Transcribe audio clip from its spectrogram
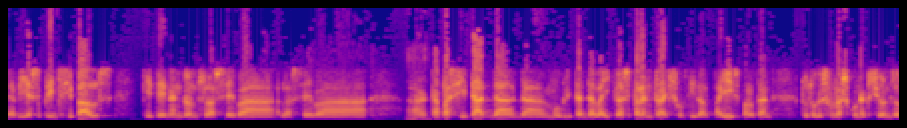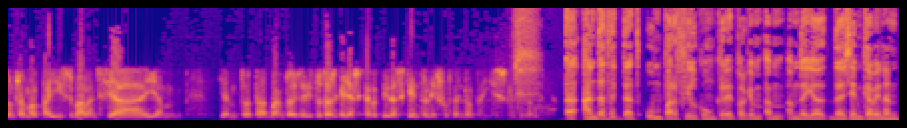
de vies principals, que tenen doncs, la seva, la seva eh, capacitat de, de mobilitat de vehicles per entrar i sortir del país. Per tant, tot el que són les connexions doncs, amb el País Valencià i amb, i amb tota, bueno, és a dir, totes aquelles carreteres que entren i surten del país. Uh, han detectat un perfil concret? Perquè em, em deia, de gent que venen,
